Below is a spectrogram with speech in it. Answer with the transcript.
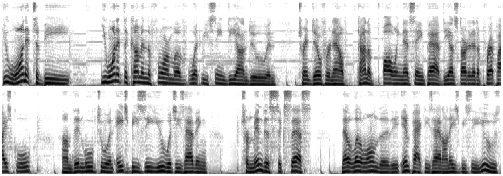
you want it to be you want it to come in the form of what we've seen Deion do and Trent Dilfer now kind of following that same path. Deion started at a prep high school, um, then moved to an HBCU, which he's having tremendous success, let alone the, the impact he's had on HBCUs.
